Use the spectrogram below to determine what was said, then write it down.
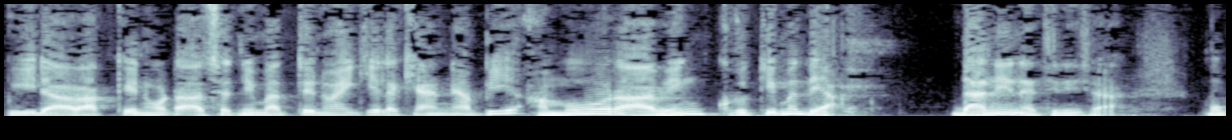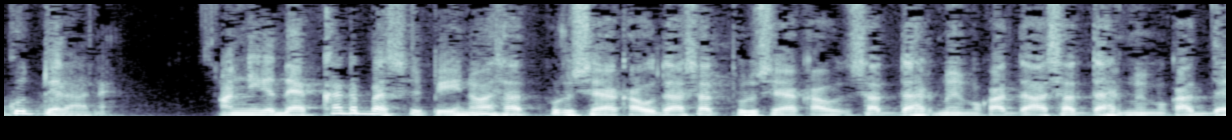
පීඩාවක් එනකොට අසත්‍යමත් වෙනවයි කියලා කියන්නේ අපි අමෝරාවෙන් કૃතිම දෙයක්. දන්නේ නැති නිසා මුකුත් වෙලා නැහැ. අන්න එක දැක්කට පස්සේ පේනවා සත්පුරුෂයා කවුද අසත්පුරුෂයා කවුද සද්ධර්මය මොකද්ද අසද්ධර්මය මොකද්ද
